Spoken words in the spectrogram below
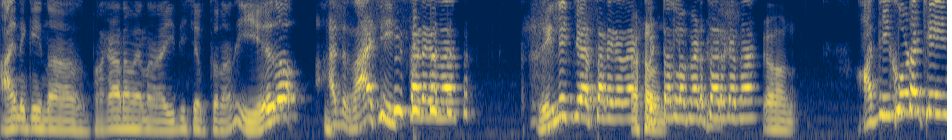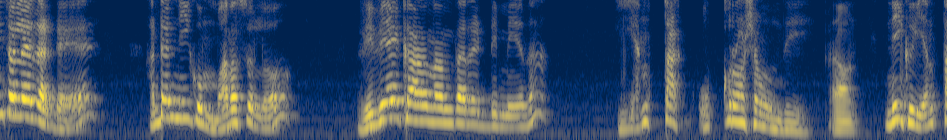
ఆయనకి నా ప్రగాఢమైన ఇది చెప్తున్నాను. ఏదో అది రాసి ఇస్తాడు కదా. రిలీజ్ చేస్తాడు కదా ట్విట్టర్లో పెడతారు కదా. అవును. అది కూడా చేయించలేదంటే అంటే నీకు మనసులో వివేకానంద రెడ్డి మీద ఎంత ఉక్రోషం ఉంది? అవును. నీకు ఎంత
